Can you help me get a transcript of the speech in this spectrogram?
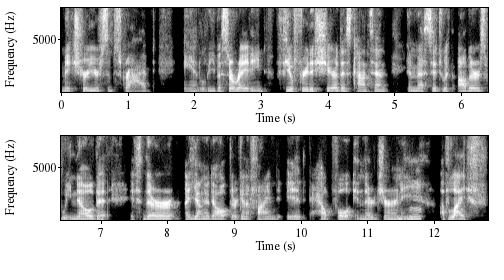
Make sure you're subscribed and leave us a rating. Feel free to share this content and message with others. We know that if they're a young adult, they're going to find it helpful in their journey mm-hmm. of life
